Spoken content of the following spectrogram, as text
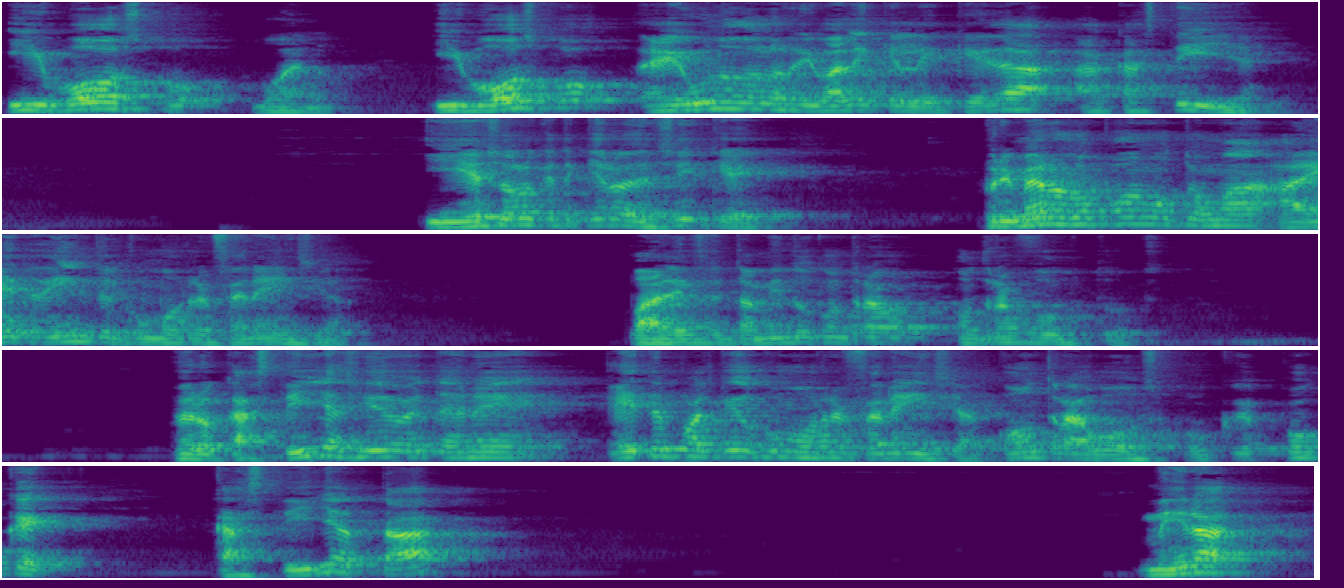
Y Bospo, bueno, y Bospo es uno de los rivales que le queda a Castilla. Y eso es lo que te quiero decir, que primero no podemos tomar a este Inter como referencia para el enfrentamiento contra, contra Fructus. Pero Castilla sí debe tener este partido como referencia contra Bospo, porque, porque Castilla está... Mira,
